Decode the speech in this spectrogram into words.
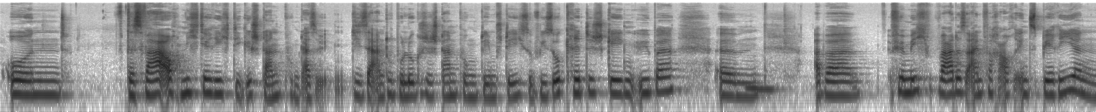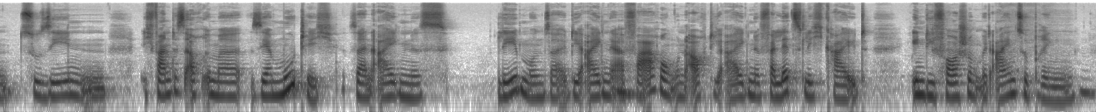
und das war auch nicht der richtige Standpunkt. Also dieser anthropologische Standpunkt, dem stehe ich sowieso kritisch gegenüber. Ähm, mhm. Aber für mich war das einfach auch inspirierend zu sehen. Ich fand es auch immer sehr mutig, sein eigenes Leben und die eigene mhm. Erfahrung und auch die eigene Verletzlichkeit in die Forschung mit einzubringen. Mhm.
